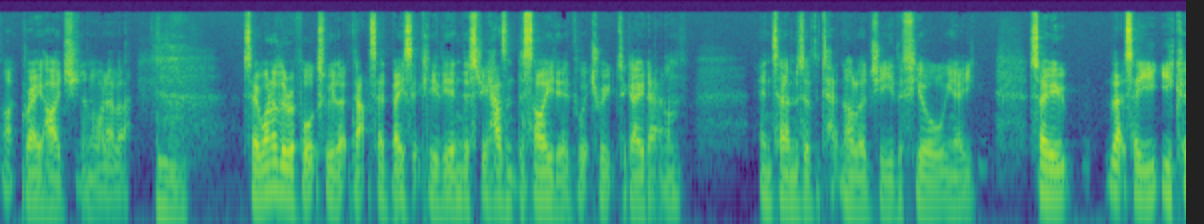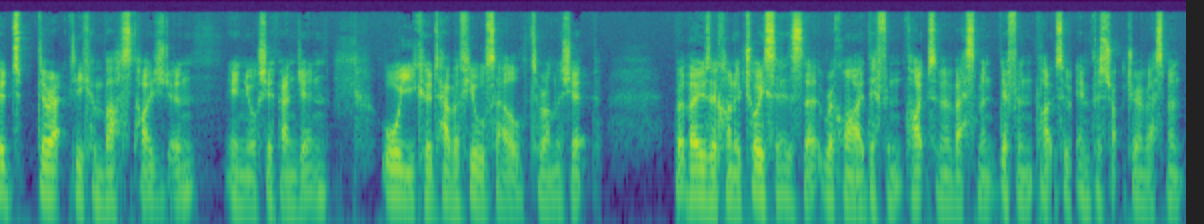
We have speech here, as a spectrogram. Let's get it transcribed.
like grey hydrogen or whatever. Mm. So, one of the reports we looked at said basically the industry hasn't decided which route to go down in terms of the technology, the fuel. You know, so let's say you, you could directly combust hydrogen in your ship engine, or you could have a fuel cell to run the ship. But those are kind of choices that require different types of investment, different types of infrastructure investment,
